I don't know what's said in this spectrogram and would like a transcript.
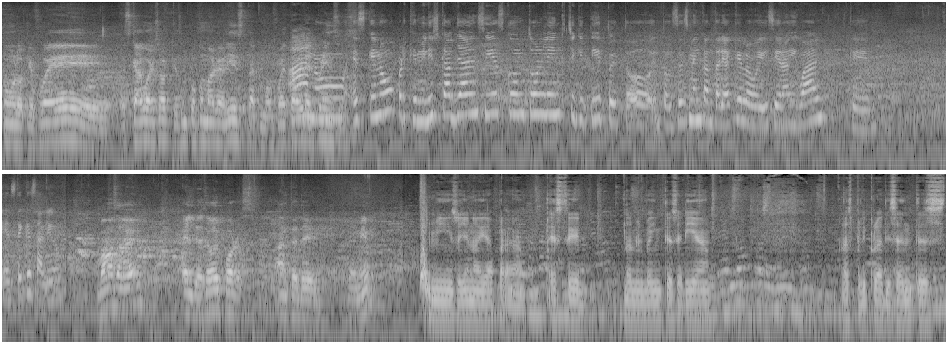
como lo que fue Skyward Sword, que es un poco más realista, como fue Ah, Twilight no, Princess. es que no, porque Minish Cap ya en sí es con Toon Link chiquitito y todo. Entonces me encantaría que lo hicieran igual que, que este que salió. Vamos a ver el deseo de Porros antes de, mío. Mi sueño de Navidad para este 2020 sería las películas decentes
